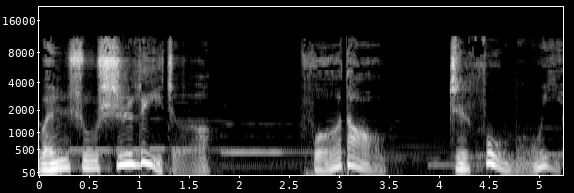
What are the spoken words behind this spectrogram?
文殊师利者，佛道之父母也。”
